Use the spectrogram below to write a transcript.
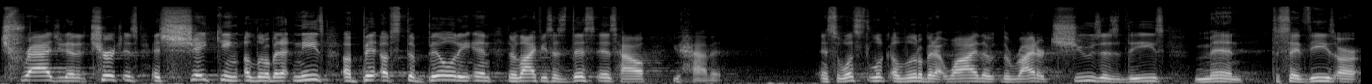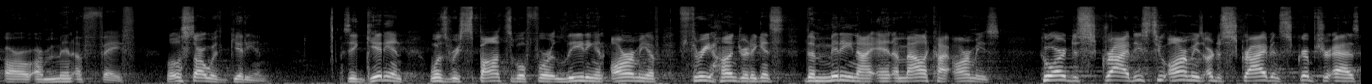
tragedy, that a church is, is shaking a little bit, that needs a bit of stability in their life. He says, This is how you have it. And so let's look a little bit at why the, the writer chooses these men to say these are, are, are men of faith. Well, let's start with Gideon. See, Gideon was responsible for leading an army of 300 against the Midianite and Amalekite armies, who are described, these two armies are described in Scripture as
